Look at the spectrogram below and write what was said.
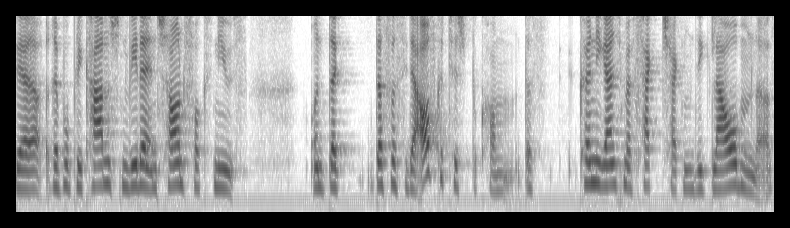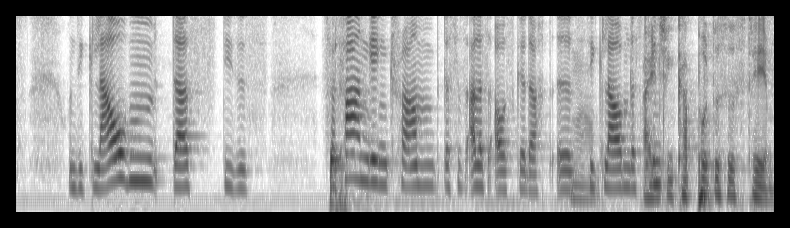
der republikanischen Wähler schauen Fox News. Und da, das, was sie da aufgetischt bekommen, das können die gar nicht mehr fact-checken. Sie glauben das. Und sie glauben, dass dieses Verfahren gegen Trump, dass das alles ausgedacht ist. Sie glauben, dass Eigentlich ein kaputtes System,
